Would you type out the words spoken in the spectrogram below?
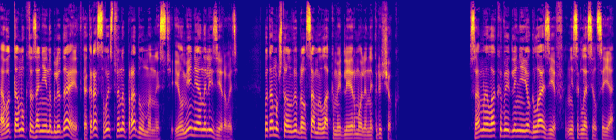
А вот тому, кто за ней наблюдает, как раз свойственна продуманность и умение анализировать, потому что он выбрал самый лакомый для Ермолиной крючок. «Самый лаковый для нее Глазьев», — не согласился я.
